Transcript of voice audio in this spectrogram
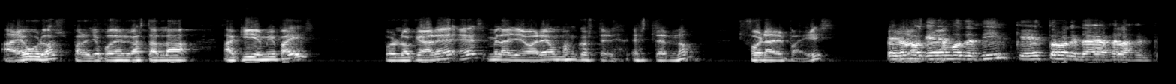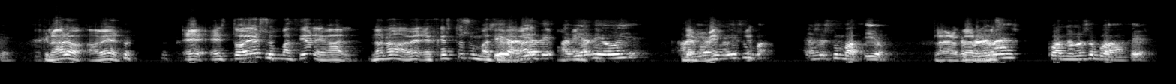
a euros, para yo poder gastarla aquí en mi país, pues lo que haré es me la llevaré a un banco exter- externo, fuera del país. Pero no queremos decir que esto es lo que te haga hacer la gente. Claro, a ver, eh, esto es un vacío legal. No, no, a ver, es que esto es un vacío Sí, a legal. día de, a día de hoy, a De día de hoy es un, ¿eh? es un vacío. Claro, El claro, problema no- es cuando no se puede hacer.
